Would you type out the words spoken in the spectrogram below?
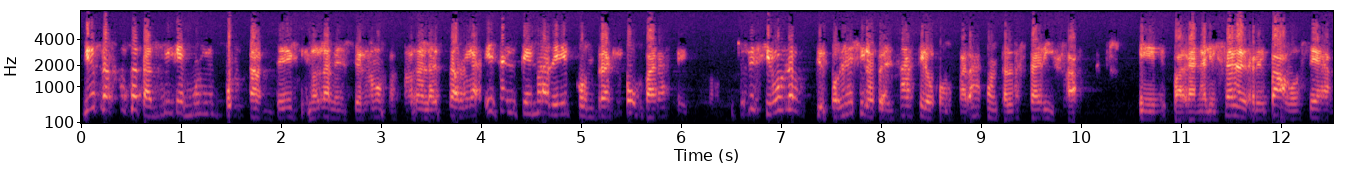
Y otra cosa también que es muy importante, que no la mencionamos hasta la charla, es el tema de contra qué comparas esto. Entonces, si vos lo, te ponés y lo pensás que lo comparás contra las tarifas, para analizar el repago, o sea,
